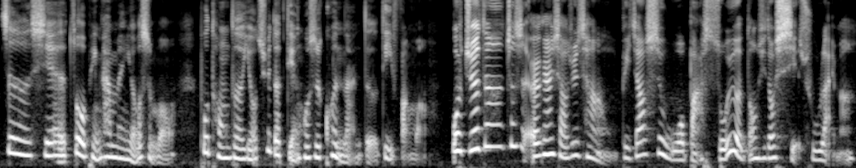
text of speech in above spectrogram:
这些作品他们有什么不同的有趣的点或是困难的地方吗？我觉得就是耳感小剧场比较是我把所有的东西都写出来嘛，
